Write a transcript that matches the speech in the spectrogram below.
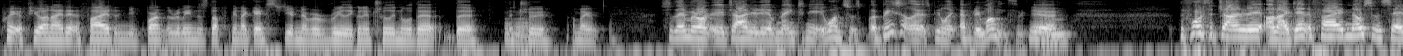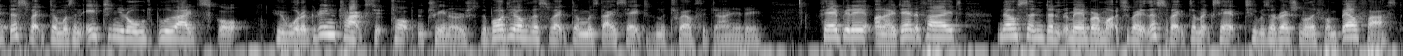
quite a few unidentified and you've burnt the remains and stuff, I mean, I guess you're never really going to truly know the the, the Mm-hmm. true amount. So then we're on to January of 1981. So it's, basically, it's been like every month. Yeah. Um, the 4th of January, unidentified. Nilsen said this victim was an 18 year old blue eyed Scot who wore a green tracksuit top and trainers. The body of this victim was dissected on the 12th of January. February, unidentified. Nilsen didn't remember much about this victim except he was originally from Belfast.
